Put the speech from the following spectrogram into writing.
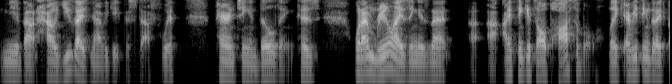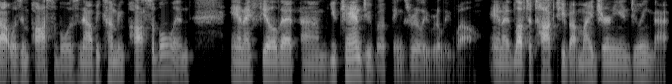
me about how you guys navigate this stuff with parenting and building because what i'm realizing is that I think it's all possible. Like everything that I thought was impossible is now becoming possible, and and I feel that um, you can do both things really, really well. And I'd love to talk to you about my journey in doing that,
